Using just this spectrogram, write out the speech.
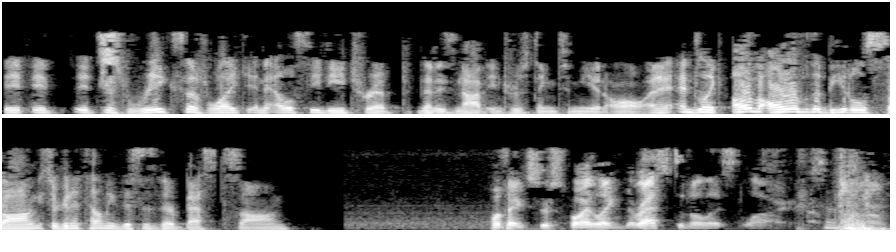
It it it just reeks of like an LSD trip that is not interesting to me at all. And, and like of all of the Beatles songs, you're gonna tell me this is their best song? Well, thanks for spoiling the rest of the list, Lars. Um,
